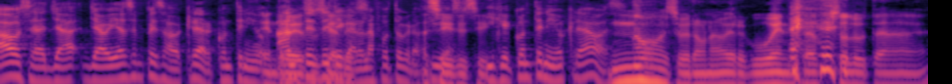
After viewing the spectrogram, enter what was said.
Ah, o sea, ya, ya habías empezado a crear contenido En antes de llegar a la fotografía. Sí, sí, sí. ¿Y qué contenido creabas? No, eso era una vergüenza absoluta.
